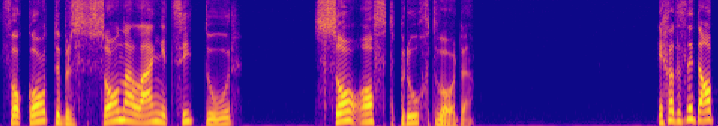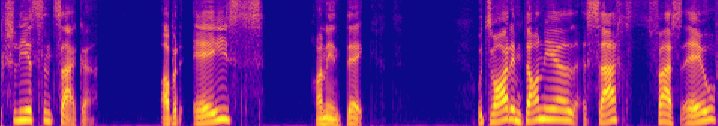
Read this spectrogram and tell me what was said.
von Gott über so eine lange Zeit durch so oft gebraucht worden? Ich kann das nicht abschließend sagen, aber eins habe ich entdeckt. Und zwar im Daniel 6, Vers 11,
